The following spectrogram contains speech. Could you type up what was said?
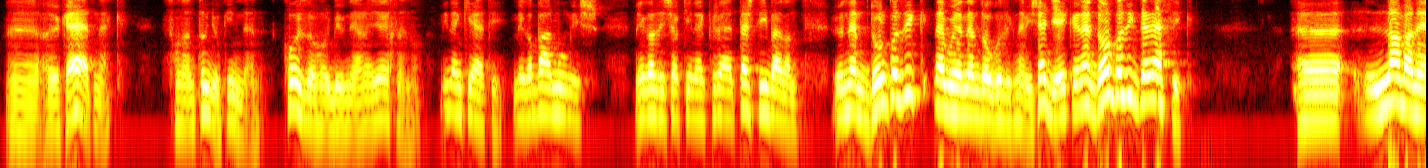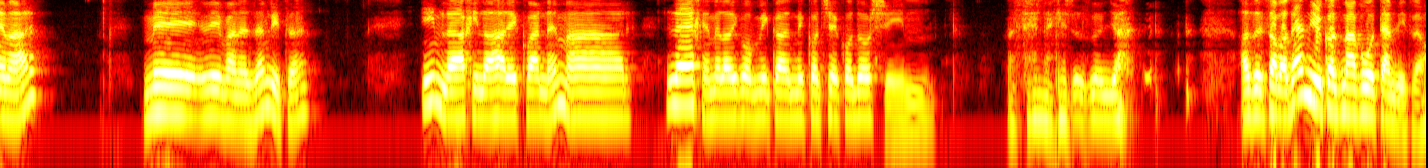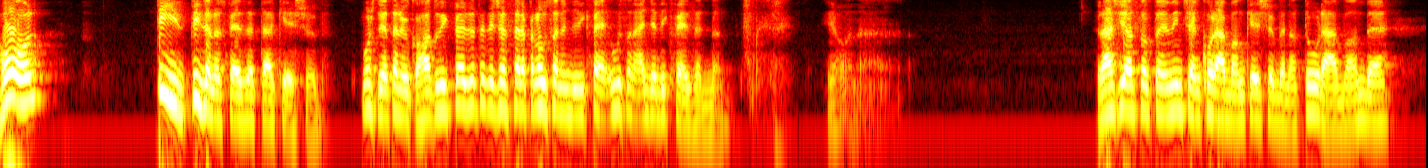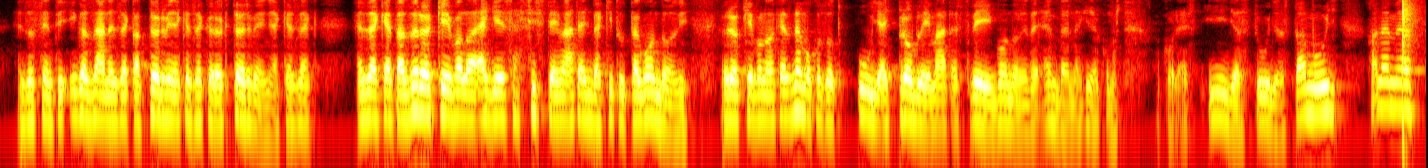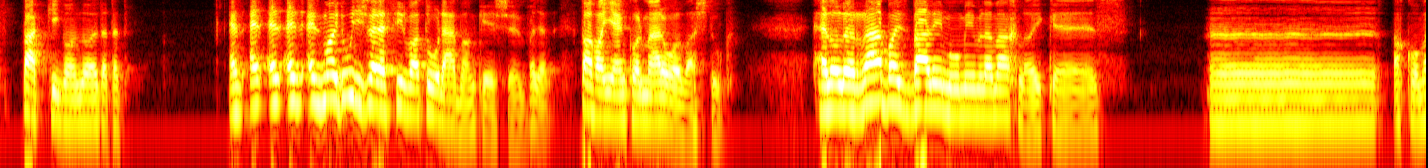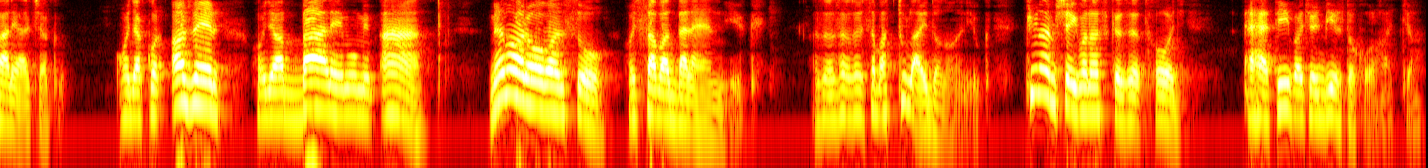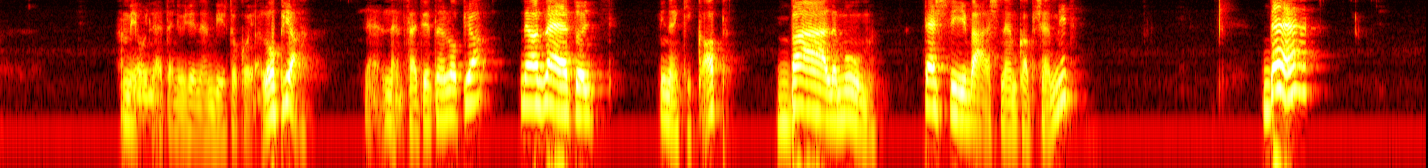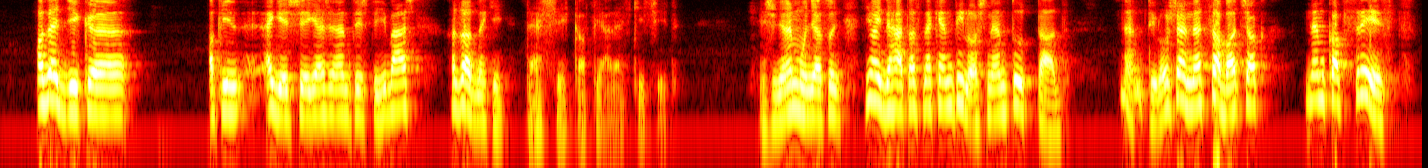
ö, ők ehetnek. Ezt honnan tudjuk innen? Kozzohor bívni a jöjjleno. Mindenki eheti, még a bálmum is. Még az is, akinek testi hibája van. Ő nem dolgozik, nem olyan nem dolgozik, nem is egyék, ő nem dolgozik, de veszik. Lama Neymar, mi van ez említve? Im leachi lahare kvár nem már, lechem elajkov mikocse kodosim. Az érdekes, azt mondja. Az, hogy szabad enniük, az már volt említve. Hol? 10, 15 fejezettel később. Most ugye tenők a hatodik fejezetet, és ez szerepel a 21. Feje, 21. fejezetben. Jó, na. Rási azt szokta, hogy nincsen korábban, későbben a tórában, de ez azt jelenti, igazán ezek a törvények, ezek örök törvények, ezek, ezeket az örökkévaló egész szisztémát egybe ki tudta gondolni. Örökkévalónak ez nem okozott úgy egy problémát ezt végig gondolni, hogy egy embernek így, akkor most akkor ezt így, azt úgy, azt amúgy, hanem ezt pak kigondolta, tehát ez, ez, ez, ez majd úgy is le lesz írva a tórában később, vagy tavaly ilyenkor már olvastuk. Elol rábajsz bálé mumim le machlajkesz. Akkor várjál csak hogy akkor azért, hogy a bálé mumim, á, nem arról van szó, hogy szabad beleenniük. Az az, hogy szabad tulajdonolniuk. Különbség van az között, hogy eheti, vagy hogy birtokolhatja. Hát mi hogy lehet tenni, hogy nem birtokolja? Lopja? Nem, nem feltétlenül lopja, de az lehet, hogy mindenki kap. Bálmum. Testi hibás nem kap semmit. De az egyik aki egészséges, nem tiszti hibás, az ad neki, tessék, kapjál egy kicsit. És ugye nem mondja azt, hogy jaj, de hát azt nekem tilos, nem tudtad? Nem tilos, enned szabad, csak nem kapsz részt.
